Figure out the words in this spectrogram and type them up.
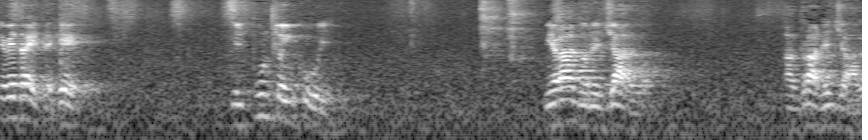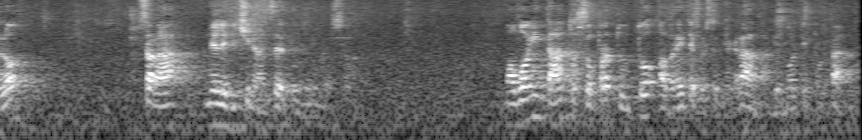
E vedrete che il punto in cui mirando nel giallo. Andrà nel giallo sarà nelle vicinanze del punto di inversione ma voi intanto soprattutto avrete questo diagramma che è molto importante.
